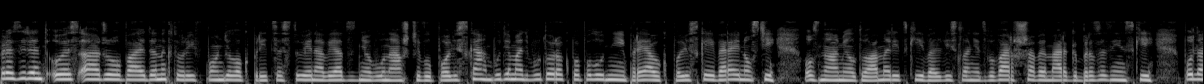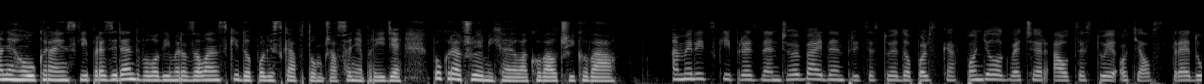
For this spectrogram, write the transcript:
Prezident USA Joe Biden, ktorý v pondelok pricestuje na viacdňovú návštevu Poľska, bude mať v útorok popoludní prejav k poľskej verejnosti. Oznámil to americký veľvyslanec vo Varšave Mark Brzezinski. Podľa neho ukrajinský prezident Volodymyr Zelenský do Poľska v tom čase nepríde. Pokračuje Michaela Kovalčíková. Americký prezident Joe Biden pricestuje do Poľska v pondelok večer a odcestuje odtiaľ v stredu.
